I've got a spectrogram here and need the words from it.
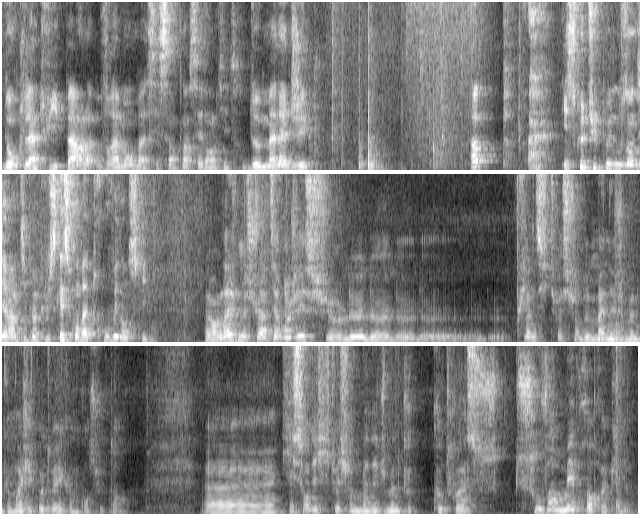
Donc là tu y parles vraiment, bah, c'est simple, hein, c'est dans le titre, de manager. Hop Est-ce que tu peux nous en dire un petit peu plus? Qu'est-ce qu'on va trouver dans ce livre? Alors là je me suis interrogé sur le, plein de situations de management que moi j'ai côtoyé comme consultant. Euh, qui sont des situations de management que côtoient souvent mes propres clients.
